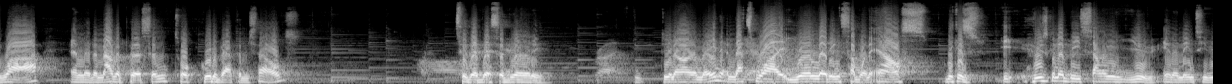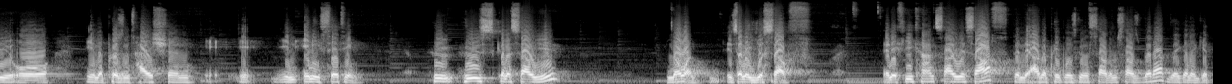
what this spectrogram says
you are and let another person talk good about themselves to their best ability? Right. Do you know what I mean? And that's Yeah. why you're letting someone else, because i who's going to be selling you in an interview or in a presentation i- i- in any setting? Who, who's going to sell you? No one. It's only yourself. Right. And if you can't sell yourself, then the other people is going to sell themselves better. They're going to get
